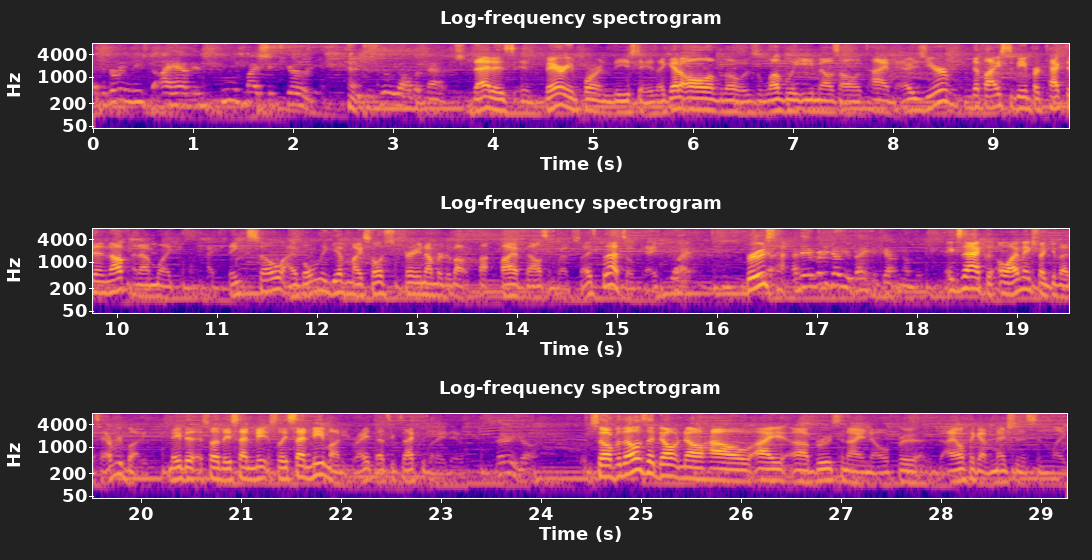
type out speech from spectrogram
at the very least, I have improved my security, which is really all that matters. that is very important these days. I get all of those lovely emails all the time. Is your device being protected enough? And I'm like, I think so. I've only given my social security number to about 5,000 websites, but that's okay. Right. Bruce, yeah. and they already know your bank account number. Exactly. Oh, I make sure I give that to everybody. Maybe so they send me so they send me money, right? That's exactly what I do. There you go. So for those that don't know how I uh, Bruce and I know, for I don't think I've mentioned this in like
